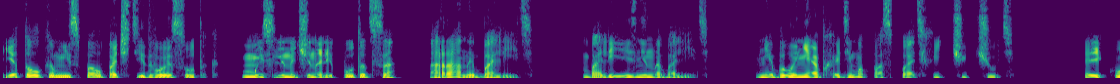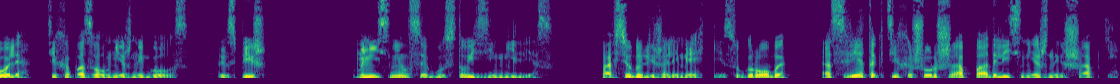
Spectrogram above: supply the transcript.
Я толком не спал почти двое суток. Мысли начинали путаться, а раны болеть. Болезненно болеть. Мне было необходимо поспать хоть чуть-чуть. «Эй, Коля!» — тихо позвал нежный голос. «Ты спишь?» Мне снился густой зимний лес. Повсюду лежали мягкие сугробы, а с веток, тихо шурша, падали снежные шапки.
